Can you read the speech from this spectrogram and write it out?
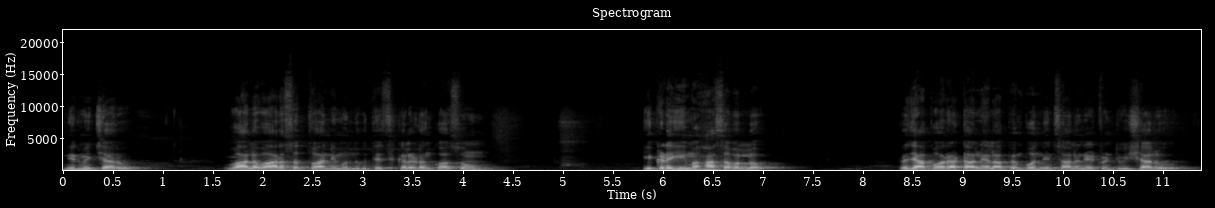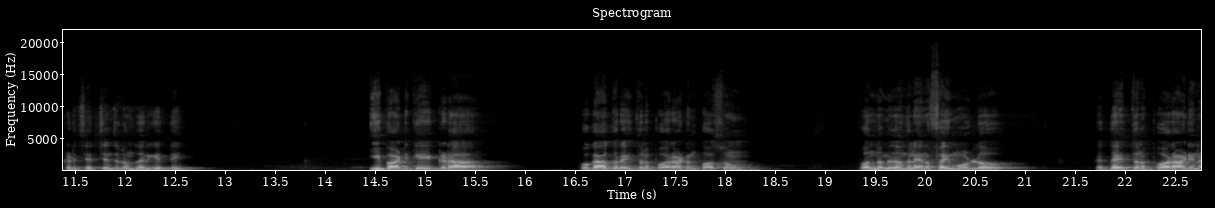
నిర్మించారు. వాళ్ళ వారసత్వాన్ని ముందుకు తీసుకెళ్ళడం కోసం ఇక్కడ ఈ మహాసభల్లో ప్రజా పోరాటాలను ఎలా పెంపొందించాలనేటువంటి విషయాలు ఇక్కడ చర్చించడం జరిగింది. ఈపాటికే ఇక్కడ పొగాకు రైతుల పోరాటం కోసం పంతొమ్మిది వందల ఎనభై మూడులో పెద్ద ఎత్తున పోరాడిన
